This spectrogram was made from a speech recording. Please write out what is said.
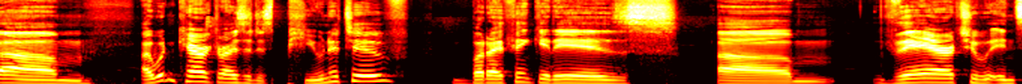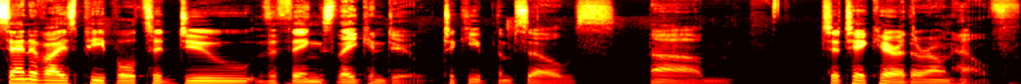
I um I wouldn't characterize it as punitive, but I think it is um there to incentivize people to do the things they can do to keep themselves um to take care of their own health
